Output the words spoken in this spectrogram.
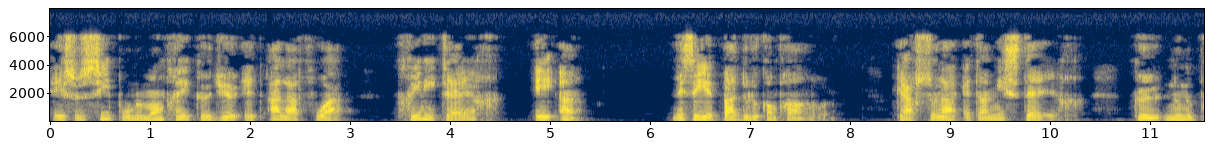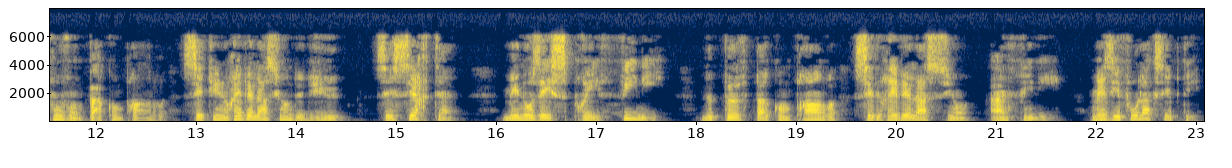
et ceci pour nous montrer que Dieu est à la fois trinitaire et un. N'essayez pas de le comprendre, car cela est un mystère que nous ne pouvons pas comprendre. C'est une révélation de Dieu, c'est certain, mais nos esprits finis ne peuvent pas comprendre cette révélation infinie. Mais il faut l'accepter.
